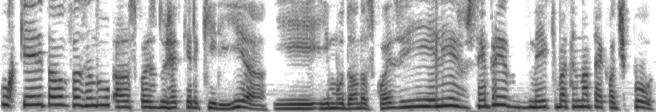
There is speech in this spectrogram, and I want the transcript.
porque ele tava fazendo as coisas do jeito que ele queria e, e mudando as coisas. E ele sempre meio que batendo na tecla, tipo,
